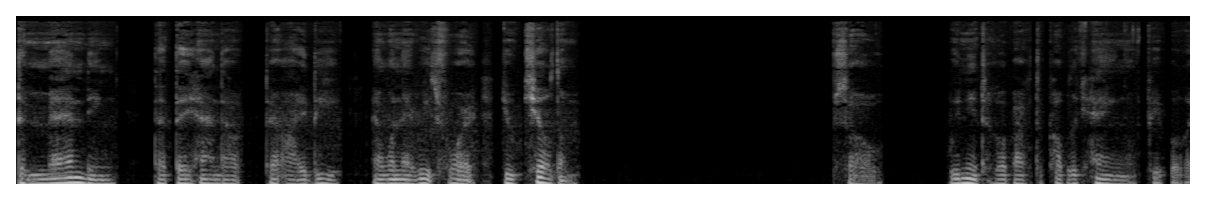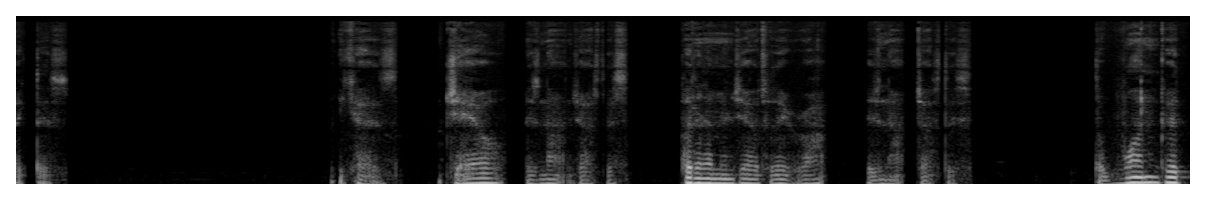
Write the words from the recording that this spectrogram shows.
demanding that they hand out their ID, and when they reach for it, you kill them. So, we need to go back to public hanging of people like this. Because jail is not justice. Putting them in jail till they rot is not justice. The one good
